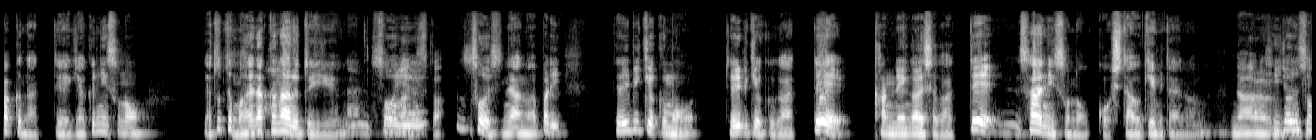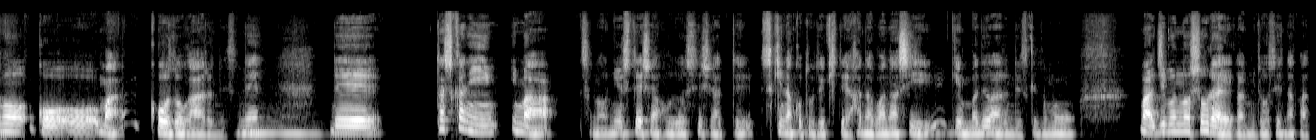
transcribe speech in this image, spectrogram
高くなって逆にその雇ってもらえなくなるという、そういう、なんですか？そうですね。あの、やっぱりテレビ局もテレビ局があって、関連会社があって、さらにその、こう、下請けみたいな、なるほど。非常にその、こう、まあ、構造があるんですね。で、確かに今、そのニュースステーション、報道ステーションやって好きなことできて華々しい現場ではあるんですけども、まあ自分の将来が見通せなかっ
